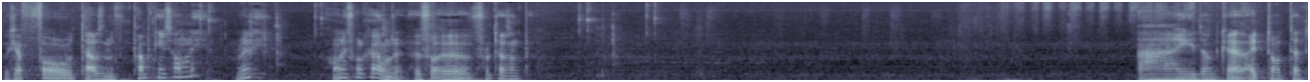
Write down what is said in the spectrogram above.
We have 4,000 pumpkins only? Really? Only 4,000 uh, 4, uh, I don't care. I thought that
